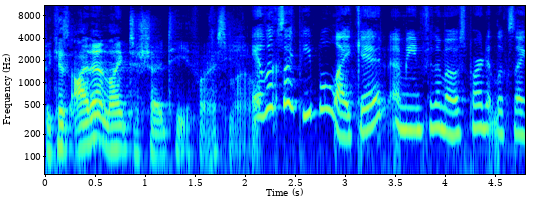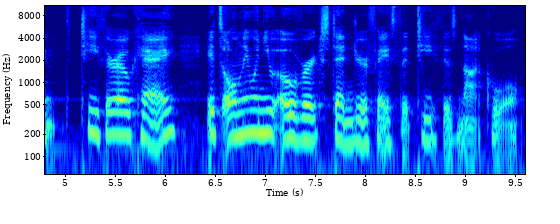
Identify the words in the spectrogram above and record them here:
Because I don't like to show teeth when I smile. It looks like people like it. I mean, for the most part, it looks like teeth are okay. It's only when you overextend your face that teeth is not cool.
